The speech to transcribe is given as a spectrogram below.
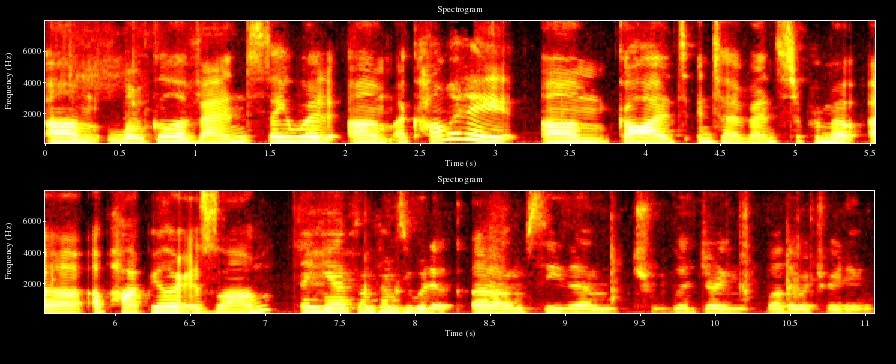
um, local events. They would um, accommodate um, gods into events to promote uh, a popular Islam. And yeah, sometimes you would um, see them tr- with, during while they were trading.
